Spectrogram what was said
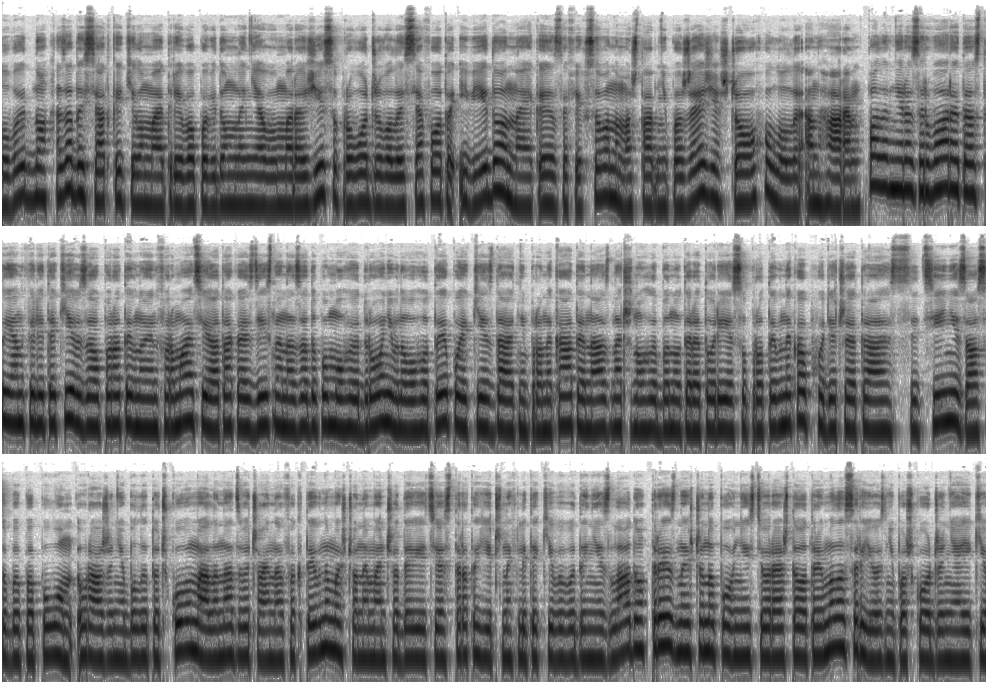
було видно за десятки кілометрів. Повідомлення в мережі супроводжувалися фото і відео, на яких зафіксовано масштабні пожежі, що охололи ангари. Паливні резервуари та стоянки літаків за оперативною інформацією. Атака здійснена за допомогою дронів нового типу, які здатні проникати на значну глибину території супротивника, обходячи трансційні засоби ППО. Ураження були точковими, але надзвичайно ефективними. Щонайменше 9 стратегічних літаків виведені з ладу. Три знищено повністю. Решта отримала серйозні пошкодження, які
